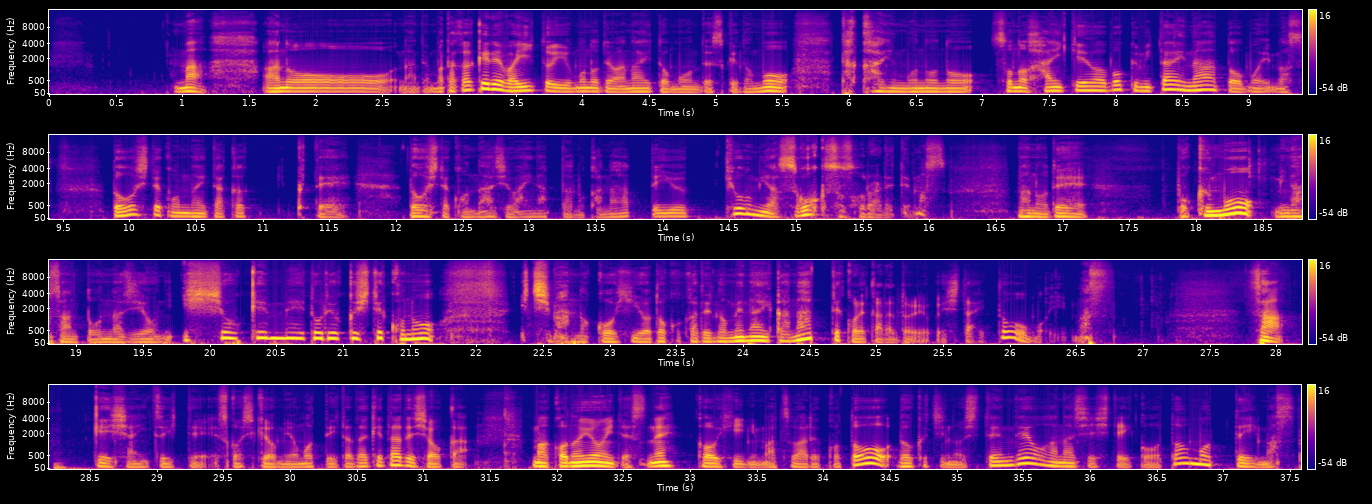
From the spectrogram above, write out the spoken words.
まああの何でも高ければいいというものではないと思うんですけども高いもののその背景は僕見たいなと思います。どうしてこんなに高くてどうしてこんな味わいになったのかなっていう興味はすごくそそられてます。なので僕も皆さんと同じように一生懸命努力してこの一番のコーヒーをどこかで飲めないかなってこれから努力したいと思います。さあ芸者について少し興味を持っていただけたでしょうか。まあ、このようにですね、コーヒーにまつわることを独自の視点でお話ししていこうと思っています。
